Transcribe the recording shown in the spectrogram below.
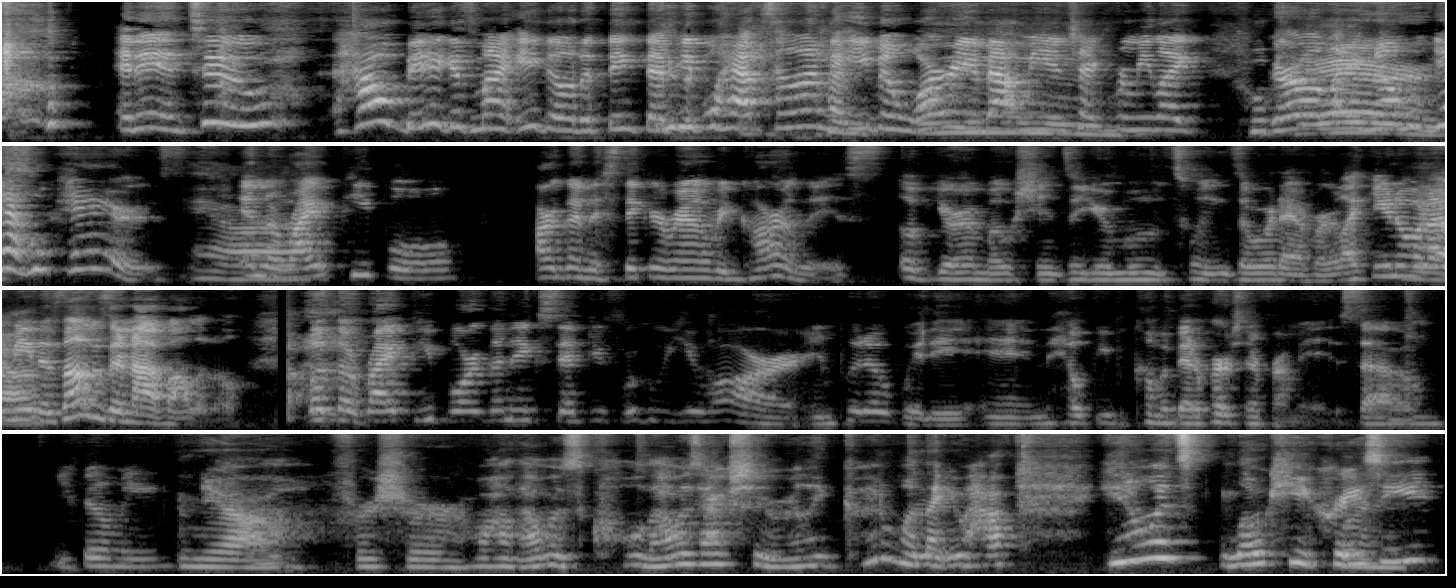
And then two, how big is my ego to think that people have time to even worry about me and check mm. for me? Like, Who girl, like no, who- cares? yeah, who cares? Yeah. and the right people are going to stick around regardless of your emotions or your mood swings or whatever. Like, you know what I mean? As long as they're not volatile. But the right people are going to accept you for who you are and put up with it and help you become a better person from it. So, you feel me? Yeah, for sure. Wow, that was cool. That was actually a really good one that you have. You know what's low key crazy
